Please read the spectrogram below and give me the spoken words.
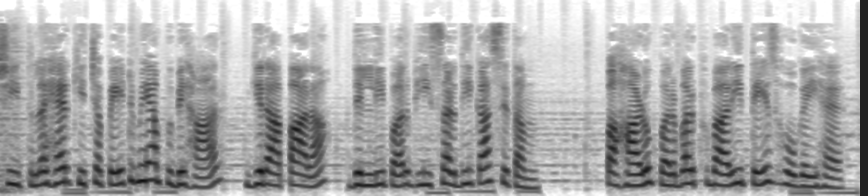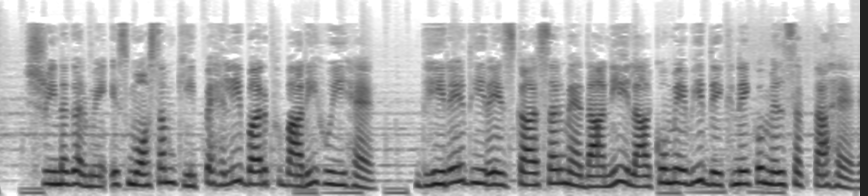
शीतलहर की चपेट में अब बिहार, गिरा पारा, दिल्ली पर भी सर्दी का सितम। पहाड़ों पर बर्फबारी तेज हो गई है। श्रीनगर में इस मौसम की पहली बर्फबारी हुई है। धीरे धीरे इसका असर मैदानी इलाकों में भी देखने को मिल सकता है।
